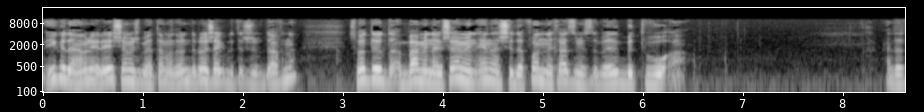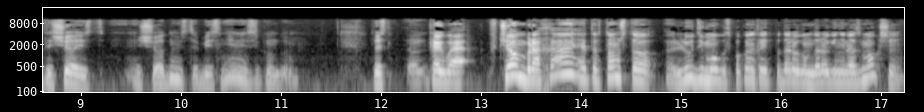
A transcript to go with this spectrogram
ואיכא דאמרי, ראי שמש בעתם הדברים, דלא שק לתשב דפנה, זאת הבא מן הגשמים, אין השידפון נכנס ומסתובב בתבואה. А тут еще есть, еще одно есть объяснение, секунду. То есть, э, как бы, а в чем браха? Это в том, что люди могут спокойно ходить по дорогам, дороги не размокшие,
